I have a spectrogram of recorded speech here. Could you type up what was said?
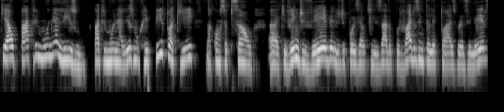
que é o patrimonialismo. Patrimonialismo, repito aqui, na concepção uh, que vem de Weber e depois é utilizado por vários intelectuais brasileiros,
